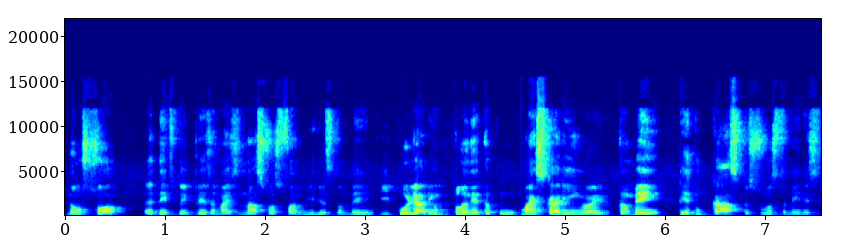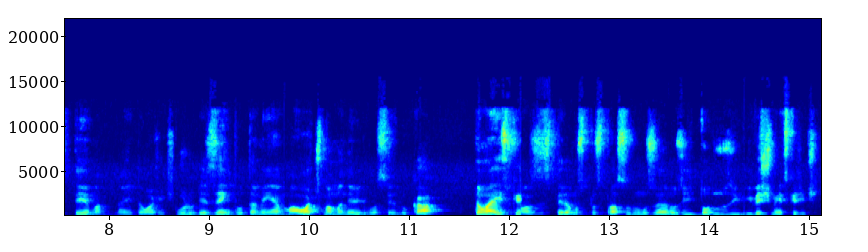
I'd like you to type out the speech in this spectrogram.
não só é, dentro da empresa, mas nas suas famílias também, e olharem o planeta com mais carinho também, educar as pessoas também nesse tema, né? então a gente, por exemplo, também é uma ótima maneira de você educar. Então é isso que nós esperamos para os próximos anos e todos os investimentos que a gente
